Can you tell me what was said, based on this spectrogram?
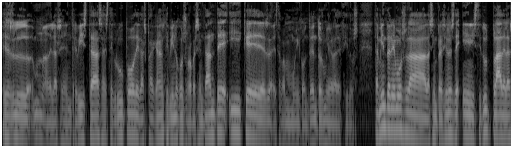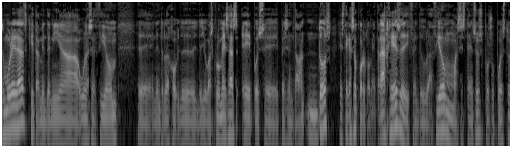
Es una de las entrevistas a este grupo de Gaspar Gans que vino con su representante y que es- estaban muy contentos, muy agradecidos. También tenemos la- las impresiones de Institut Pla de las Mureras, que también tenía una sección eh, dentro de, de, Promesas, eh, pues eh, presentaban dos, en este caso cortometrajes de diferente duración, más extensos, por supuesto,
